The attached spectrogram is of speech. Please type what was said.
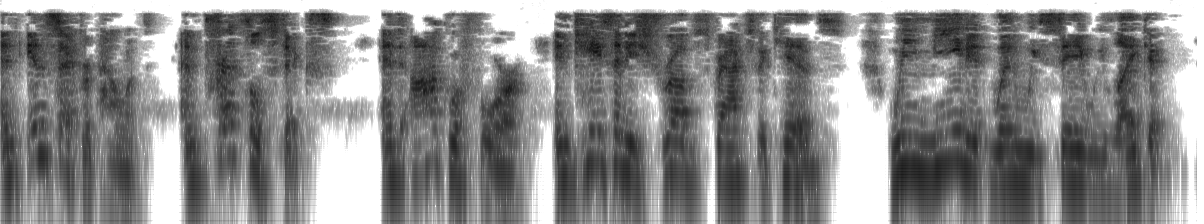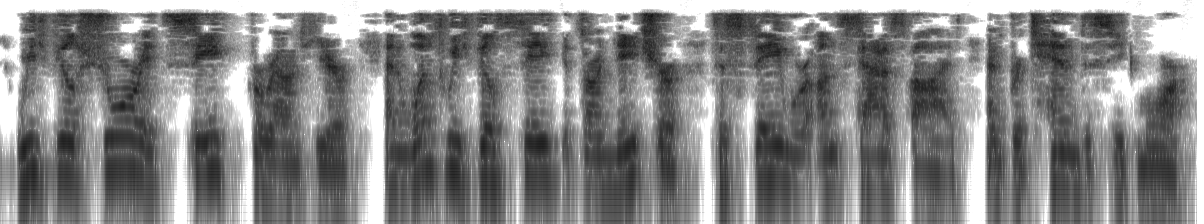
and insect repellent and pretzel sticks and aquaphor in case any shrubs scratch the kids. We mean it when we say we like it. We feel sure it's safe around here, and once we feel safe, it's our nature to say we're unsatisfied and pretend to seek more.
